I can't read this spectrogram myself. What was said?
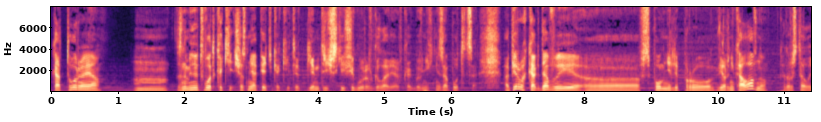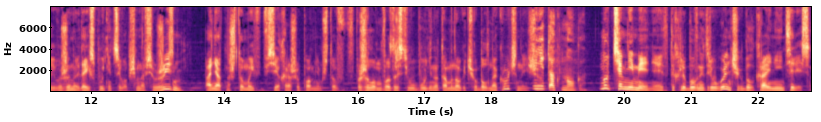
которая знаменует вот какие... Сейчас меня опять какие-то геометрические фигуры в голове, как бы в них не запутаться. Во-первых, когда вы э, вспомнили про Веру Николаевну, которая стала его женой, да и спутницей, в общем, на всю жизнь, Понятно, что мы все хорошо помним, что в пожилом возрасте у Бунина там много чего было накручено еще. Ну, не так много. Ну, тем не менее, этот их любовный треугольничек был крайне интересен.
